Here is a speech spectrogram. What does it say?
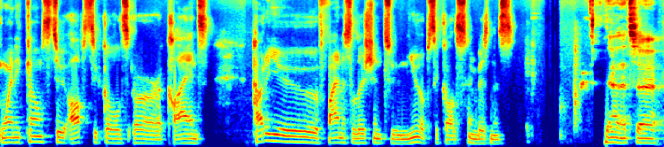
when it comes to obstacles or clients how do you find a solution to new obstacles in business yeah, that's uh,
